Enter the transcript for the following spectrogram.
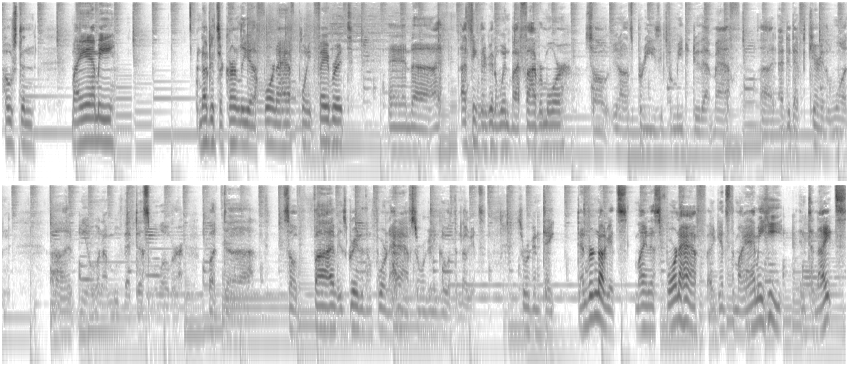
hosting Miami. Nuggets are currently a four and a half point favorite, and uh, I, I think they're going to win by five or more. So you know it's pretty easy for me to do that math. Uh, I did have to carry the one, uh, you know, when I moved that decimal over. But uh, so five is greater than four and a half, so we're going to go with the Nuggets. So we're going to take Denver Nuggets minus four and a half against the Miami Heat in tonight's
